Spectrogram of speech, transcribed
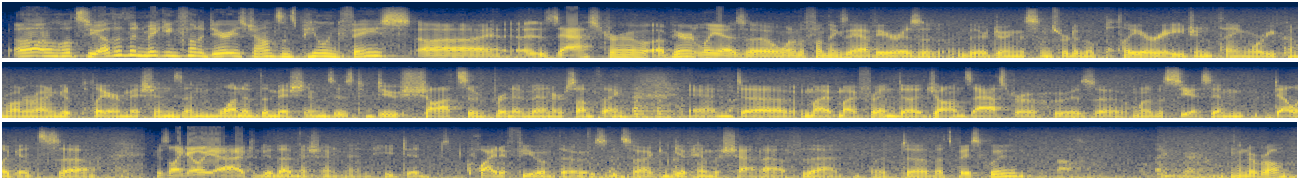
Uh, let's see. Other than making fun of Darius Johnson's peeling face, uh, Zastrow apparently as a, one of the fun things they have here is a, they're doing this, some sort of a player agent thing where you can run around and get player missions, and one of the missions is to do shots of Brennivín or something. and uh, my my friend uh, John Zastrow, who is uh, one of the CSM delegates, uh, he was like, "Oh yeah, I can do that mission," and he did quite a few of those, and so I can give him a shout out for that. But uh, that's basically it. Awesome. Well, thank you very much. No problem.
